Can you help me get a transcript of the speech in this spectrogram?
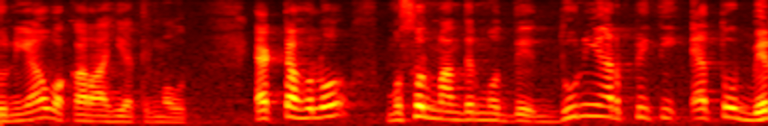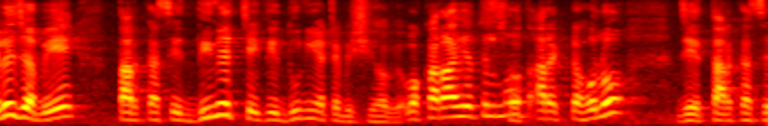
দুনিয়া ও কারাহিয়াতিল মউত। একটা হলো মুসলমানদের মধ্যে দুনিয়ার প্রীতি এত বেড়ে যাবে তার কাছে দিনের চাইতে দুনিয়াটা বেশি হবে। ও কারাহিয়াতুল মউত। আর একটা হলো যে তার কাছে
